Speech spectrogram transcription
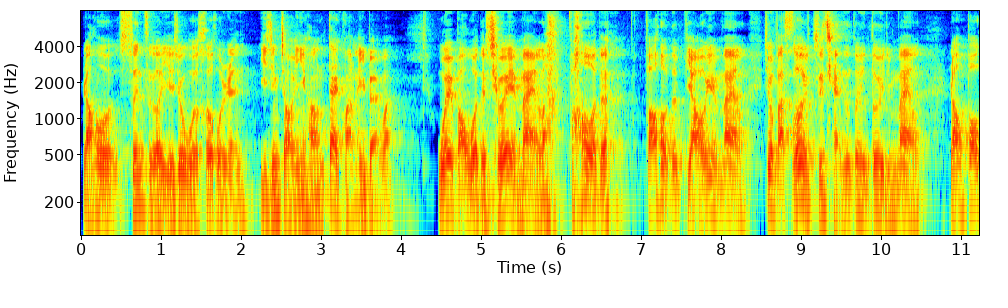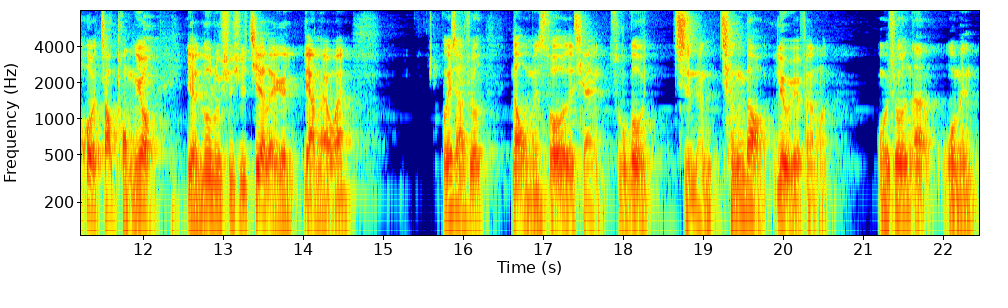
然后孙泽也就我合伙人已经找银行贷款了一百万，我也把我的车也卖了，把我的把我的表也卖了，就把所有值钱的东西都已经卖了，然后包括找朋友也陆陆续续借了一个两百万。我就想说，那我们所有的钱足够，只能撑到六月份了。我们说，那我们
